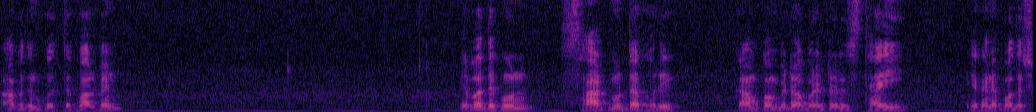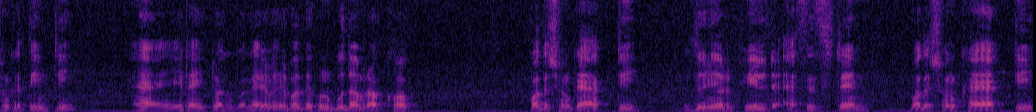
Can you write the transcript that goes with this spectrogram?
আবেদন করতে পারবেন। এবার দেখুন, ষাট মুদ্রাক্ষরিক কাম কম্পিউটার অপারেটর স্থায়ী। এখানে পদের সংখ্যা তিনটি। হ্যাঁ এটা একটু আগে বলে এর- এরপর দেখুন, গুদাম রক্ষক। পদের সংখ্যা একটি। জুনিয়র ফিল্ড অ্যাসিস্ট্যান্ট পদের সংখ্যা একটি।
